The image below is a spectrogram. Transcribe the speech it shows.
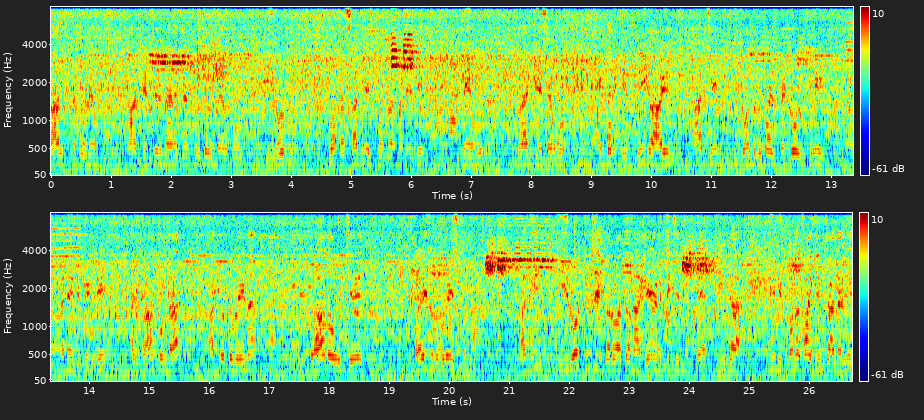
భారత్ పెట్రోలియం మా డిప్యూటీ మేనేజర్ సూచనల మేరకు ఈరోజు ఒక సర్వీస్ ప్రోగ్రామ్ అనేది మేము ప్లాన్ చేశాము. అందరికీ ఫ్రీగా ఆయిల్ మార్చి వంద రూపాయలు పెట్రోల్ ఫ్రీ అనేది పెట్టి అది కాకుండా అద్భుతమైన డ్రాలో వచ్చే ప్రైజులు కూడా ఇస్తున్నాం. అది ఈరోజు చూసిన తర్వాత నాకేమనిపించిందంటే ఇంకా దీన్ని కొనసాగించాలని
